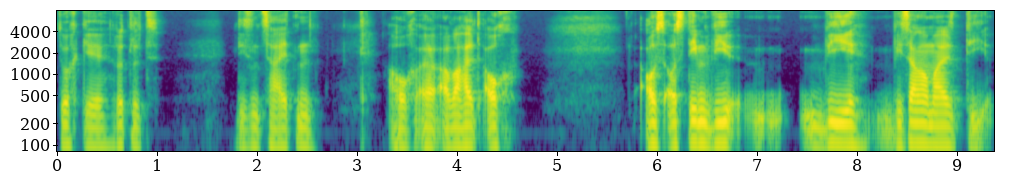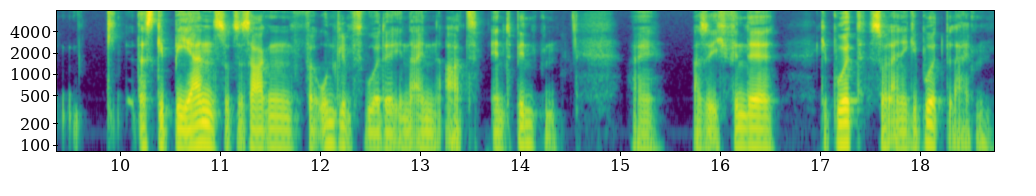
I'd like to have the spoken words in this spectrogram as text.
durchgerüttelt diesen Zeiten. Auch, äh, aber halt auch aus, aus dem, wie, wie, wie sagen wir mal, die, das Gebären sozusagen verunglimpft wurde in eine Art Entbinden. Weil, also ich finde, Geburt soll eine Geburt bleiben,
